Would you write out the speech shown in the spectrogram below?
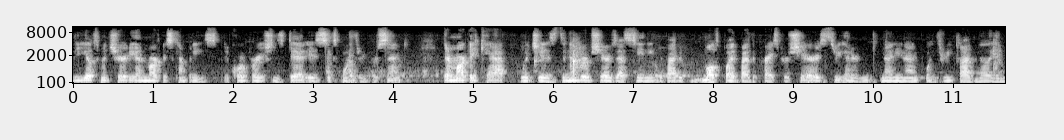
The yield to maturity on Marcus Companies, the corporation's debt is 6.3%. Their market cap, which is the number of shares outstanding divided multiplied by the price per share, is $399.35 million.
